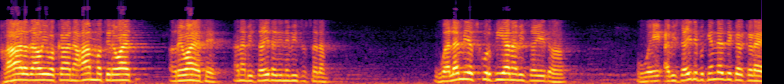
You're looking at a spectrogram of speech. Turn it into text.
قال داوي وكان عامه روايه روايته انا ابي سعيد عن النبي صلى الله عليه وسلم ولم يذكر فيها انا ابي سعيد و ابي سعيد په کنده ذکر کړه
